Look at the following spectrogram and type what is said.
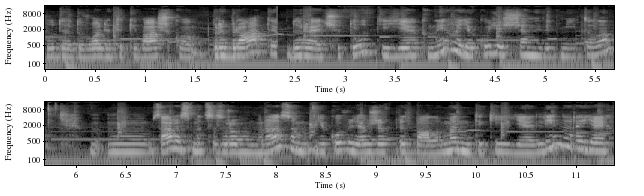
буде доволі таки важко прибрати. До речі, тут є книга, яку я ще не відмітила. Зараз ми це зробимо разом, яку я вже придбала. У мене такі є лінери, я їх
